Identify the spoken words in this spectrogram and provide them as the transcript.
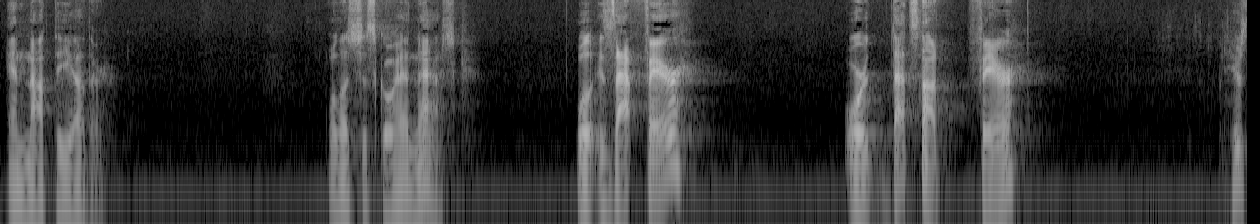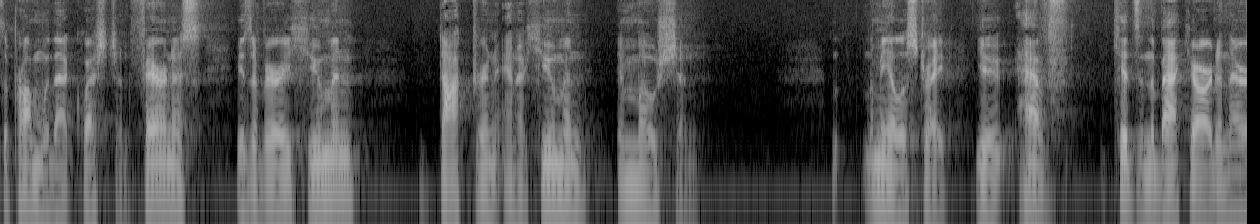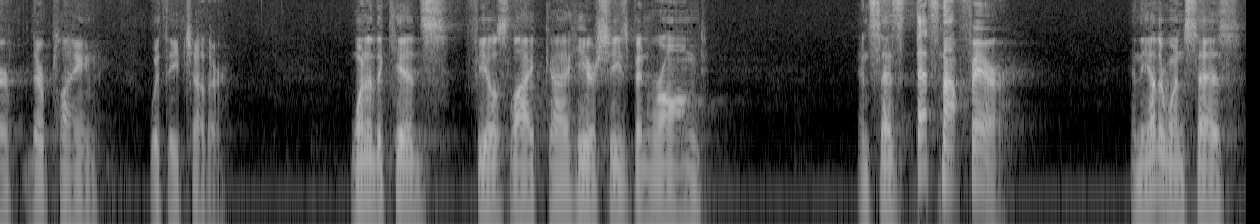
and not the other. Well, let's just go ahead and ask. Well, is that fair? Or that's not fair? Here's the problem with that question fairness is a very human doctrine and a human emotion. Let me illustrate. You have kids in the backyard and they're, they're playing with each other. One of the kids feels like uh, he or she's been wronged and says, That's not fair. And the other one says,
